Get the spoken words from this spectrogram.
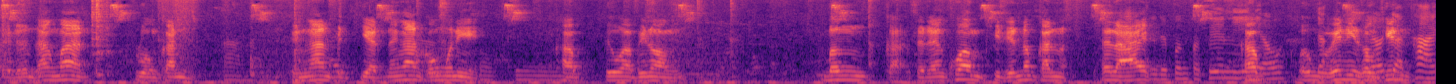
ได้เดินทางมารวมกันอ่า เป็นงานเป็นเกียรติในงานของมือนี้โอเคครับถือว่าพี่น้อง เบิ้งกะแสดงความคิดเห็นน้ำกันหลาย เดี๋ยวเบิ่งประเภทนี้ครับเดี๋ยวเบิ่งประเภทนี้ท้องถิ่นเดี๋ยวจะถ่าย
